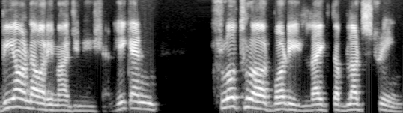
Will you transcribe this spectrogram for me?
beyond our imagination. He can flow through our body like the bloodstream,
